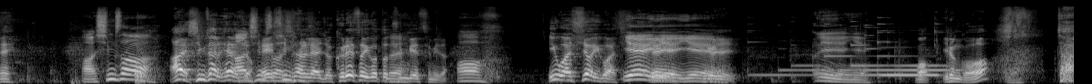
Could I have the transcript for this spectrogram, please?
예. 예, 아 심사. 아 심사를 해야죠. 아, 심사, 예, 심사를 해야죠. 그래서 이것도 네. 준비했습니다. 아 이거 아시죠? 이거 아시죠? 예, 예, 예. 이거, 예, 예, 예. 뭐 이런 거. 자,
